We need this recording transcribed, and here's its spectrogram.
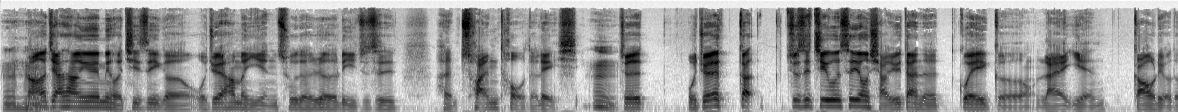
嗯、然后加上因为灭火器是一个，我觉得他们演出的热力就是很穿透的类型，嗯，就是我觉得刚就是几乎是用小巨蛋的规格来演高流的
